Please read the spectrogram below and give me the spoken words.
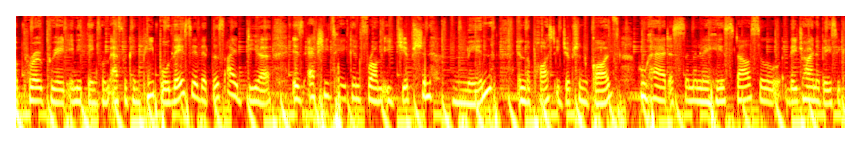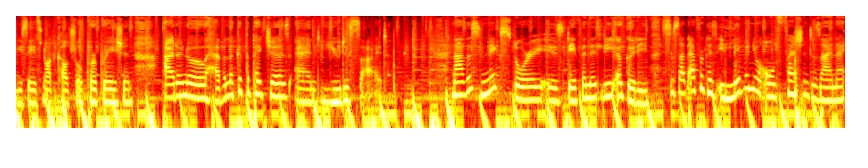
appropriate anything from African people. They said that this idea is actually taken from Egyptian men in the past, Egyptian gods who had a similar hairstyle. So they're trying to basically say it's not cultural appropriation. I don't know. Have a look at the pictures and you decide. Now, this next story is definitely a goodie. So, South Africa's 11 year old fashion designer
